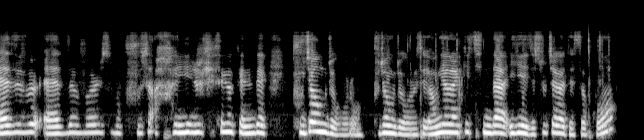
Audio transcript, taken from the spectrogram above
adver, adverse 뭐 부사 아, 이렇게 생각했는데 부정적으로 부정적으로 그래서 영향을 끼친다 이게 이제 출제가 됐었고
